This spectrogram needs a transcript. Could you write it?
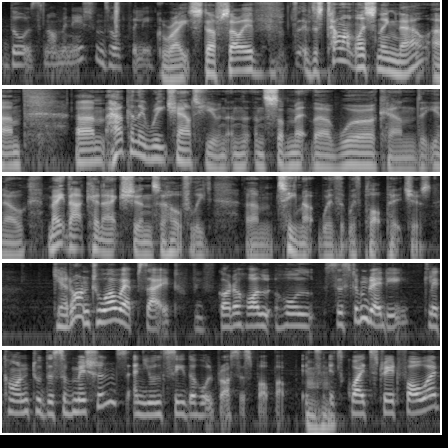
those nominations. Hopefully, Great stuff. So if if there's talent listening now. Um, um, how can they reach out to you and, and, and submit their work and you know make that connection to hopefully um, team up with with Plot Pictures? get onto our website. We've got a whole whole system ready. Click on to the submissions, and you'll see the whole process pop up. It's it's quite straightforward.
